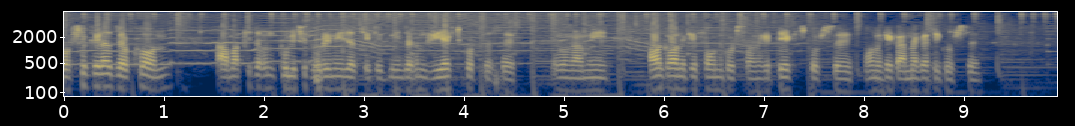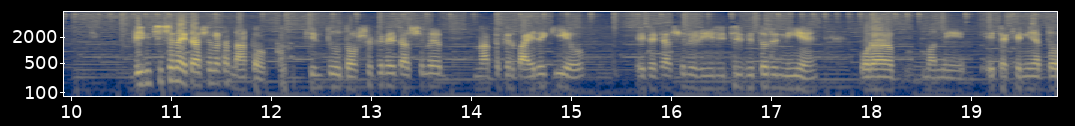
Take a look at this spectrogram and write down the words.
দর্শকেরা যখন আমাকে যখন পুলিশে ধরে নিয়ে যাচ্ছে এটা নিয়ে যখন রিয়াক্ট করতেছে এবং আমি, আমাকে অনেকে ফোন করছে, অনেকে টেক্সট করছে, অনেকে কান্নাকাটি করছে। দিন শেষে না এটা আসলে একটা নাটক, কিন্তু দর্শকেরা এটা আসলে নাটকের বাইরে গিয়েও এটাকে আসলে রিয়েলিটির ভিতরে নিয়ে ওরা মানে এটাকে নিয়ে তো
